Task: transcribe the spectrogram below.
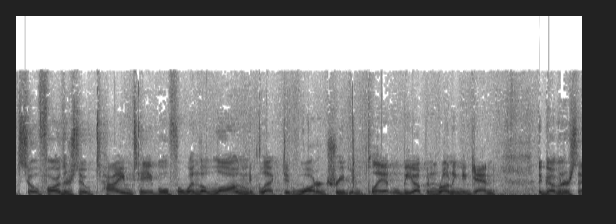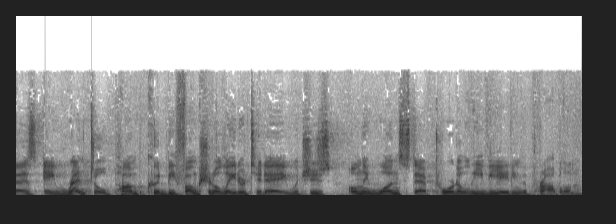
So far, there's no timetable for when the long neglected water treatment plant will be up and running again. The governor says a rental pump could be functional later today, which is only one step toward alleviating the problem.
